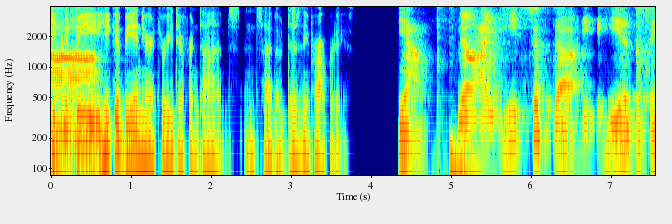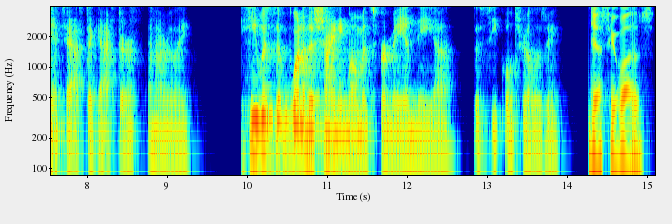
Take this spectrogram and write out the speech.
He could Um, be he could be in here three different times inside of Disney properties. Yeah. No, I he's just uh he- is a fantastic actor and I really he was the, one of the shining moments for me in the uh the sequel trilogy. Yes, he was.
